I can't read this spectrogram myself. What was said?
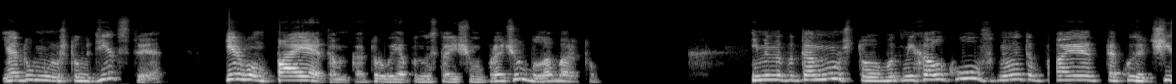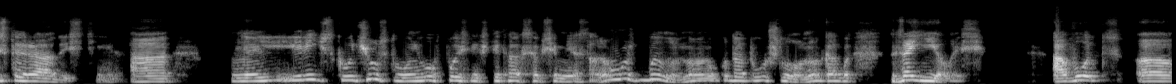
я думаю, что в детстве – Первым поэтом, которого я по-настоящему прочел, была Барту. Именно потому, что вот Михалков, ну, это поэт такой чистой радости, а лирического чувства у него в поздних стихах совсем не осталось. Ну, может, было, но оно куда-то ушло, но как бы заелось. А вот э,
